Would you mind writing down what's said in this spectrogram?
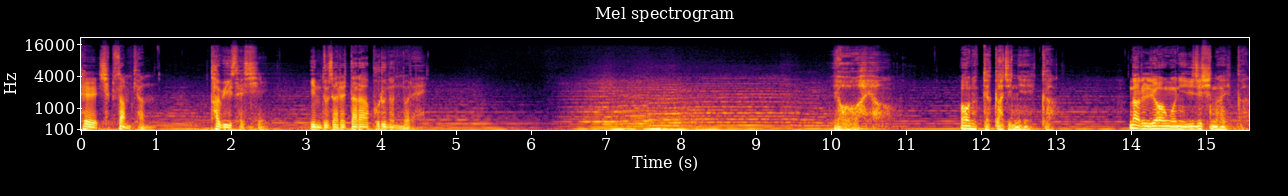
제 13편 다윗의 시 인도자를 따라 부르는 노래. 여호와여 어느 때까지니까 나를 영원히 잊으시나이까?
